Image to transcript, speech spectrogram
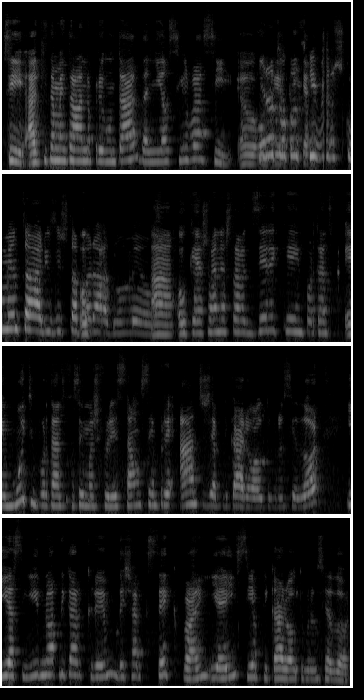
Sim, aqui também estavam a perguntar, Daniel Silva, sim. Eu não estou a conseguir ver os comentários, isto está parado no meu. Ah, o que a Joana estava a dizer é que é importante, é muito importante fazer uma esfoliação sempre antes de aplicar o autobronzeador e a seguir não aplicar creme, deixar que seque bem e aí sim aplicar o autobronzeador.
